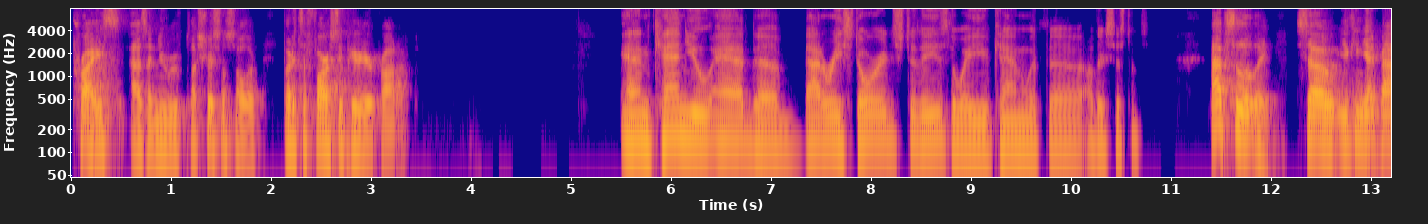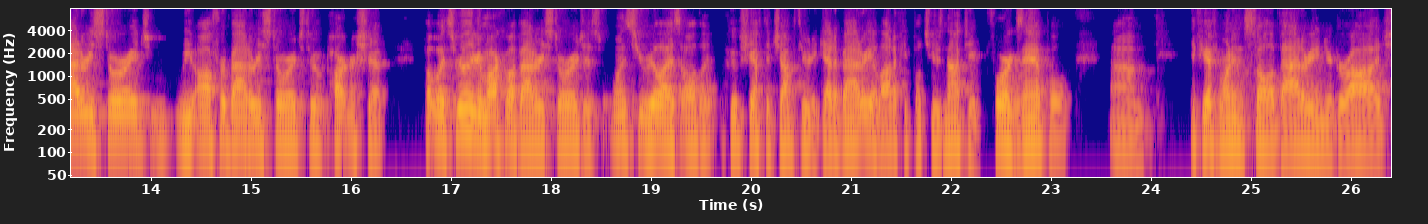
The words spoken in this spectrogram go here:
price as a new roof plus traditional solar, but it's a far superior product. And can you add uh, battery storage to these the way you can with uh, other systems? Absolutely. So you can get battery storage. We offer battery storage through a partnership. But what's really remarkable about battery storage is once you realize all the hoops you have to jump through to get a battery, a lot of people choose not to. For example, um, if you have to want to install a battery in your garage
